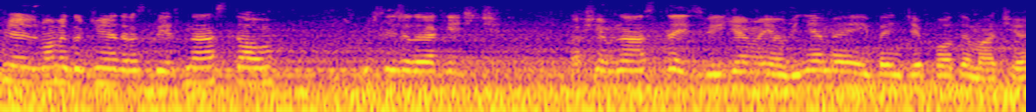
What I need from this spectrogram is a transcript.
Myślę, że mamy godzinę teraz 15. Myślę, że do jakiejś 18 zwiedziemy i owiniemy i będzie po temacie.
